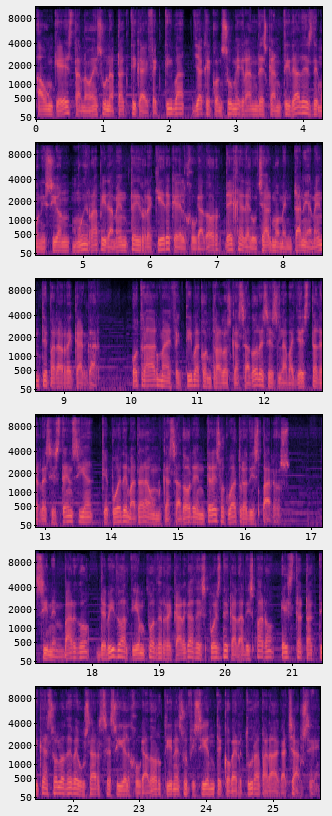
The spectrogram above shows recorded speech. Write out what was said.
aunque esta no es una táctica efectiva, ya que consume grandes cantidades de munición muy rápidamente y requiere que el jugador deje de luchar momentáneamente para recargar. Otra arma efectiva contra los cazadores es la ballesta de resistencia, que puede matar a un cazador en 3 o 4 disparos. Sin embargo, debido al tiempo de recarga después de cada disparo, esta táctica solo debe usarse si el jugador tiene suficiente cobertura para agacharse.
